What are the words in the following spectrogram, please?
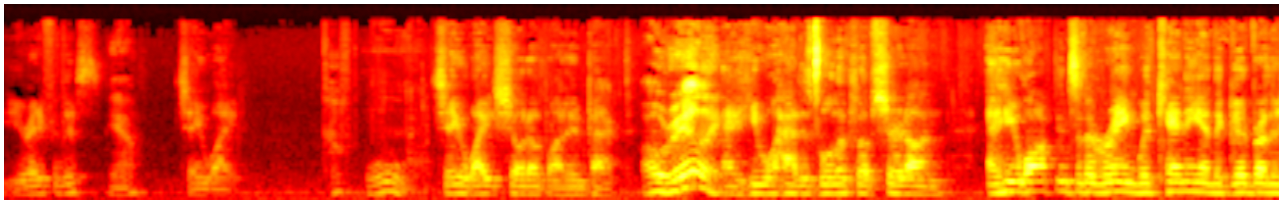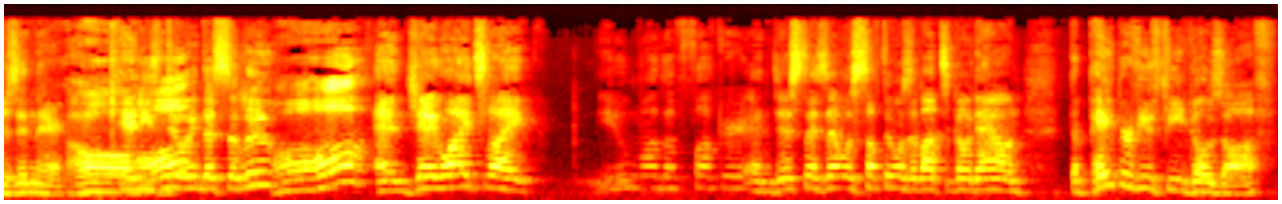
you ready for this? Yeah. Jay White. Ooh. Jay White showed up on Impact, Oh really? and he had his Bullet Club shirt on, and he walked into the ring with Kenny and the Good Brothers in there. Oh. Kenny's doing the salute, Oh. and Jay White's like, "You motherfucker!" And just as that was something was about to go down, the pay per view feed goes off.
